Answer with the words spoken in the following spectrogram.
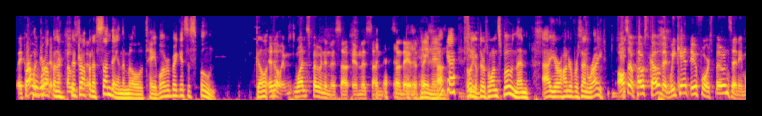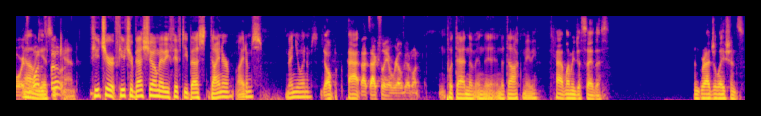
They probably They're dropping they a, they're dropping it. a sundae in the middle of the table. Everybody gets a spoon. Go. There's only one spoon in this uh, in this sundae, sundae in the Hey, picture. man. Okay. Look, if there's one spoon, then uh, you're 100 percent right. Also, post COVID, we can't do four spoons anymore. It's oh, one yes, spoon. you can. Future future best show, maybe 50 best diner items, menu items. Oh, Pat, That's actually a real good one. Put that in the in the in the doc, maybe. Pat, let me just say this. Congratulations.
